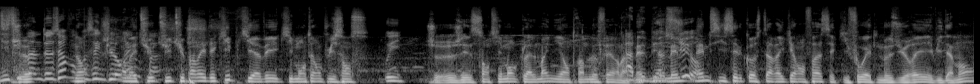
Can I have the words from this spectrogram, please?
D'ici Je- 22h, vous pensez que je Non, l'aurai mais tu, parlais d'équipes qui avaient qui montaient en puissance. Oui. J'ai le sentiment que l'Allemagne est en train de le faire là. Ah, mais même, bien même- sûr. même si c'est le Costa Rica en face et qu'il faut être mesuré évidemment.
